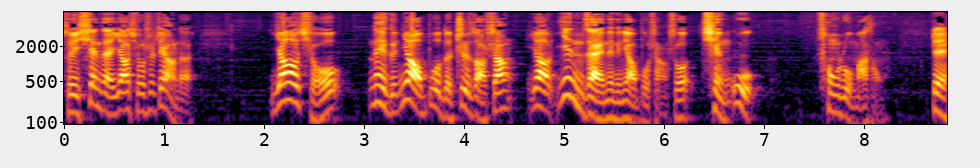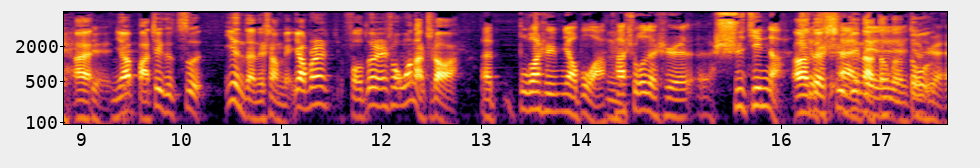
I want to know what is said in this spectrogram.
所以现在要求是这样的，要求。那个尿布的制造商要印在那个尿布上，说请勿冲入马桶。对，哎，你要把这个字印在那上面，要不然否则人说我哪知道啊？呃，不光是尿布啊，他说的是湿巾呐，啊，对，湿巾呐等等都是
